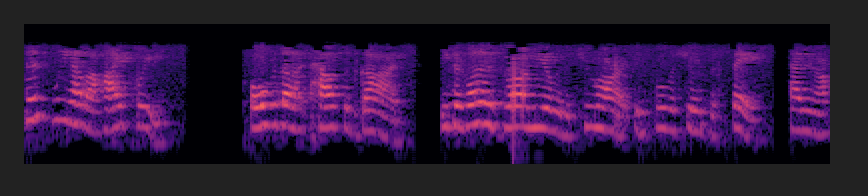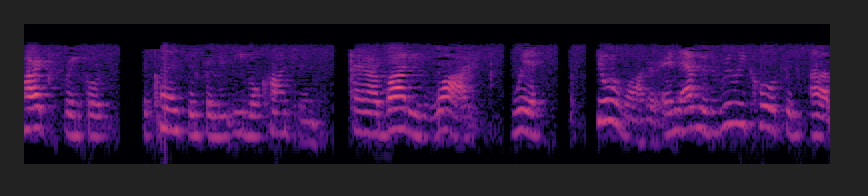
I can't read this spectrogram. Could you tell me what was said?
since we have a high priest over the house of God, says, let us draw near with a true heart in full assurance of faith, having our hearts sprinkled to cleanse them from an evil conscience, and our bodies washed with pure water. And that was really cool to uh,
